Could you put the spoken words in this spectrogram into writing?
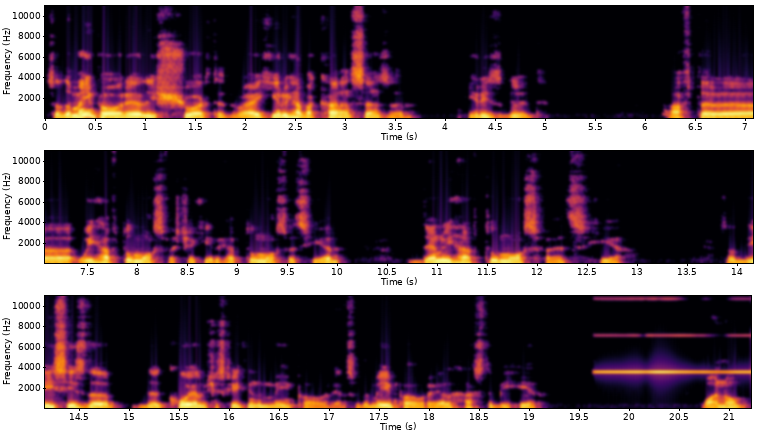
So the main power rail is shorted, right? Here we have a current sensor. Here is good after uh, we have two MOSFETs, check here, we have two MOSFETs here, then we have two MOSFETs here. So this is the, the coil which is creating the main power rail. So the main power rail has to be here, 1 ohm.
